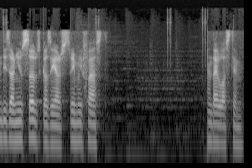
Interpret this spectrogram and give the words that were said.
And these are new subs because they are extremely fast. And I lost him.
